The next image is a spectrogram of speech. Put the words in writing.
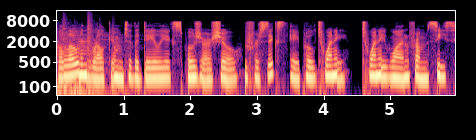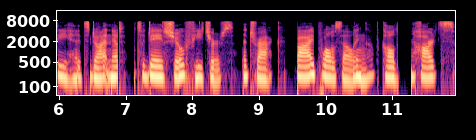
Hello and welcome to the Daily Exposure Show for 6th April 2021 from cchits.net. Today's show features the track by Paul Selling called Hearts.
